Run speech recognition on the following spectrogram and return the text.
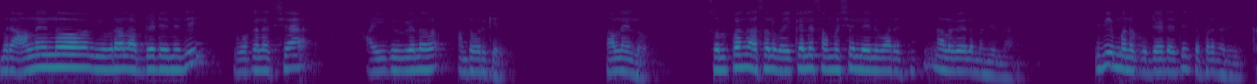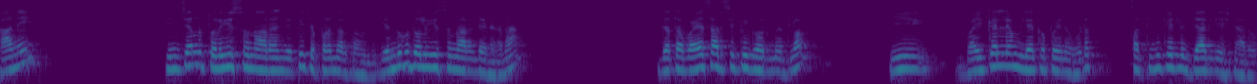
మరి ఆన్లైన్లో వివరాలు అప్డేట్ అనేది ఒక లక్ష ఐదు వేల అంతవరకే ఆన్లైన్లో. స్వల్పంగా అసలు వైకల్య సమస్యలు లేని వారు వచ్చేసి నలభై వేల మంది ఉన్నారు. ఇది మనకు డేట్ అయితే చెప్పడం జరిగింది. కానీ పింఛన్లు తొలగిస్తున్నారని చెప్పి చెప్పడం జరుగుతుంది ఎందుకు తొలగిస్తున్నారంటే కనుక గత వైఎస్ఆర్సీపీ గవర్నమెంట్లో ఈ వైకల్యం లేకపోయినా కూడా సర్టిఫికేట్లు జారీ చేసినారు.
